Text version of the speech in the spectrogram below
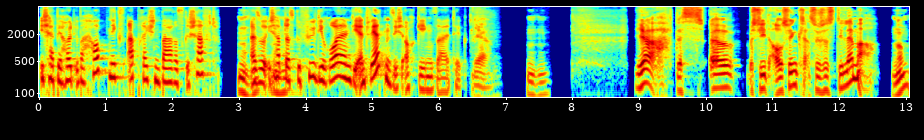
ich habe ja heute überhaupt nichts Abrechenbares geschafft. Mhm, also ich habe mhm. das Gefühl, die Rollen, die entwerten sich auch gegenseitig. Ja. Mhm. Ja, das äh, sieht aus wie ein klassisches Dilemma. Ne?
